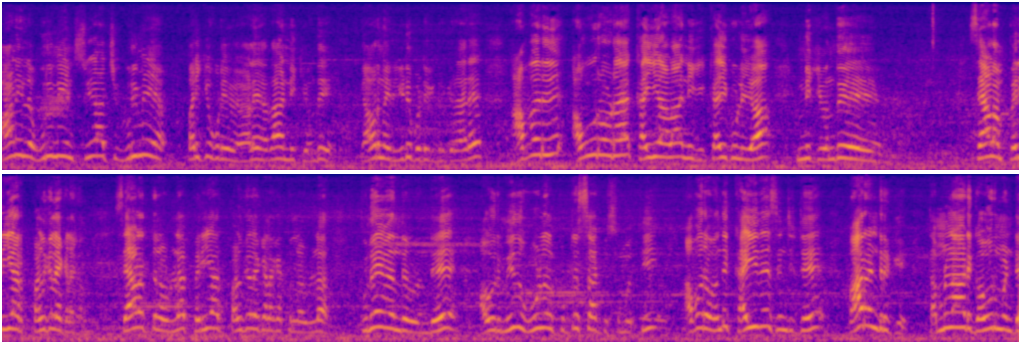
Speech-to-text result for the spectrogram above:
மாநில உரிமையின் சுயாட்சி உரிமையை பறிக்கக்கூடிய வேலையை தான் இன்னைக்கு வந்து கவர்னர் ஈடுபட்டுக்கிட்டு இருக்கிறாரு. அவரு அவரோட கையாளா இன்னைக்கு கைகுலியா இன்னைக்கு வந்து சேலம் பெரியார் பல்கலைக்கழகம் சேலத்தில் உள்ள பெரியார் பல்கலைக்கழகத்தில் உள்ள துணைவேந்தர் வந்து அவர் மீது ஊழல் குற்றச்சாட்டு சுமத்தி அவரை வந்து கைதே செஞ்சுட்டு வாரண்ட் இருக்கு. தமிழ்நாடு கவர்மெண்ட்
